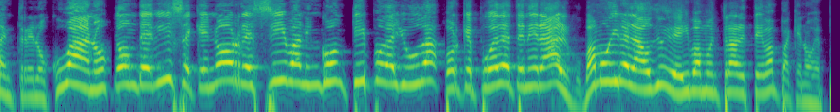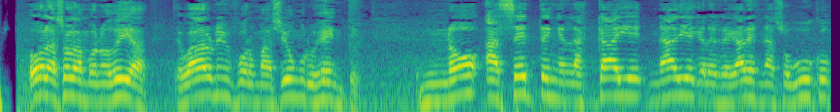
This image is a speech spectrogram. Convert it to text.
entre los cubanos donde dice que no reciba ningún tipo de ayuda porque puede tener algo. Vamos a ir el audio y de ahí vamos a entrar Esteban para que nos explique. Hola Solan, buenos días. Te voy a dar una información urgente. No acepten en las calles nadie que les regale nasobuco.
